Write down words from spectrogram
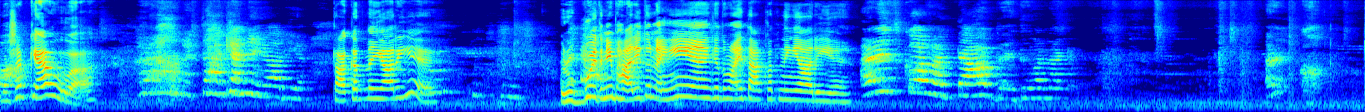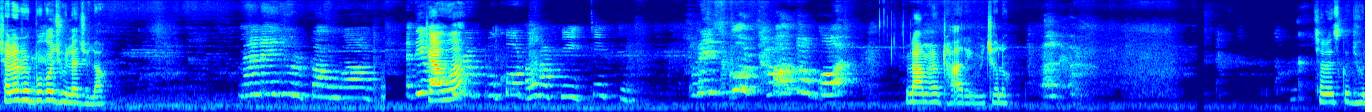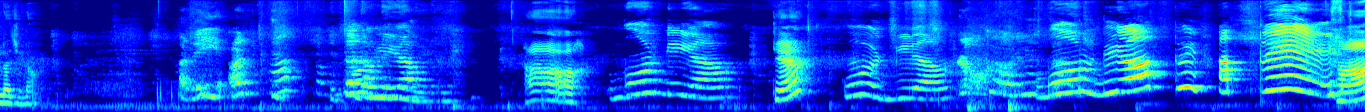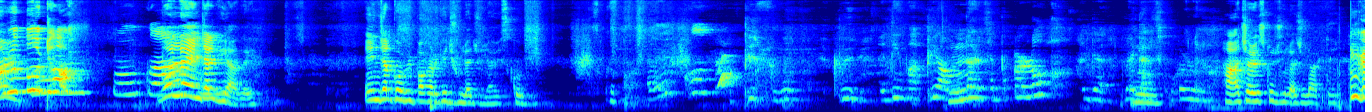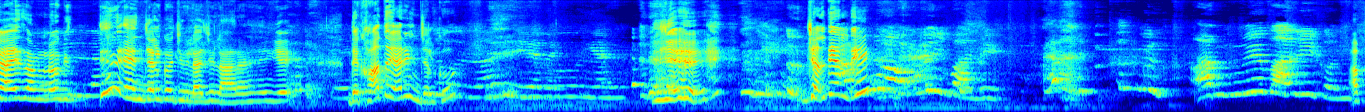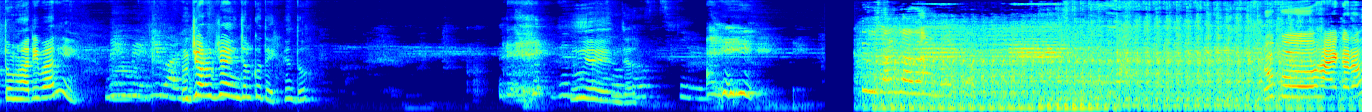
मतलब क्या हुआ? ताकत नहीं आ रही है? ताकत नहीं आ रही है रुब्बू इतनी भारी तो नहीं है कि तुम्हारी ताकत नहीं आ रही है अरे इसको हटा दे दो ना चलो रुब्बू को झूला झूल क्या हुआ? तो ला मैं उठा रही हूँ चलो। चलो इसको झूला इतना दम नहीं है। क्या? हाँ। बोल लो एंजल भी आ गई एंजल को भी पकड़ के झूला झूला इसको भी। यदि माफ़ी आप इधर से पकड़ लो इधर मैं इधर से पकड़ लूँगा हाँ चलो इसको झूला झुलाते हैं। गाइस हम लोग एंजल को झूला झुला रहे हैं ये दिखा दो यार एंजल को। ये। जल्दी जल्दी। अब तुम्हारी बारी। नहीं मेरी वाली रुक जाओ रुक जाओ एंजल को देखने दो। रुको हाय करो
